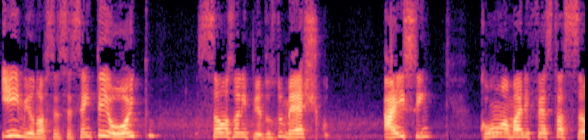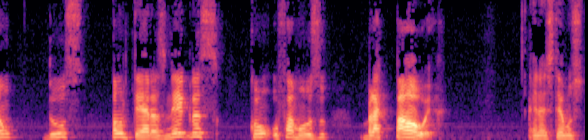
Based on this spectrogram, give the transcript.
E em 1968 são as Olimpíadas do México, aí sim, com a manifestação dos Panteras Negras com o famoso Black Power. Aí nós temos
